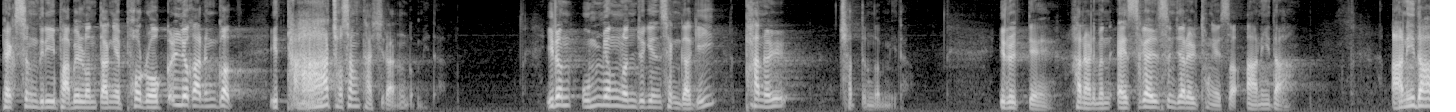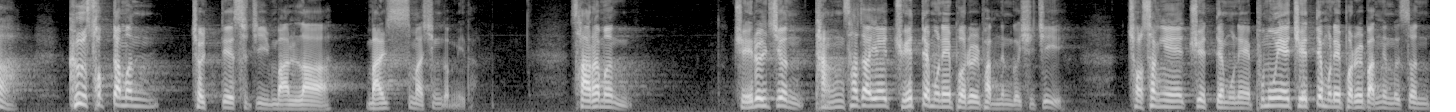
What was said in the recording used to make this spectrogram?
백성들이 바벨론 땅에 포로 끌려가는 것, 이 다 조상 탓이라는 겁니다. 이런 운명론적인 생각이 판을 쳤던 겁니다. 이럴 때 하나님은 에스겔 선자를 통해서 아니다, 아니다. 그 속담은 절대 쓰지 말라 말씀하신 겁니다. 사람은 죄를 지은 당사자의 죄 때문에 벌을 받는 것이지 조상의 죄 때문에 부모의 죄 때문에 벌을 받는 것은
